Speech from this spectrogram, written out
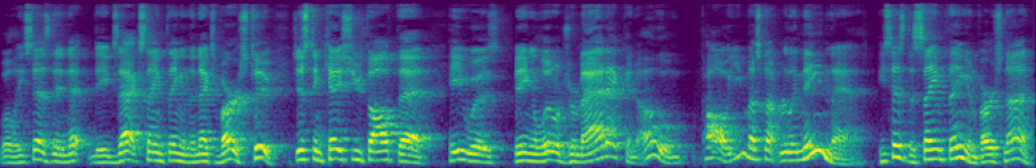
Well, he says the, the exact same thing in the next verse, too. Just in case you thought that he was being a little dramatic and, oh, Paul, you must not really mean that. He says the same thing in verse 9.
